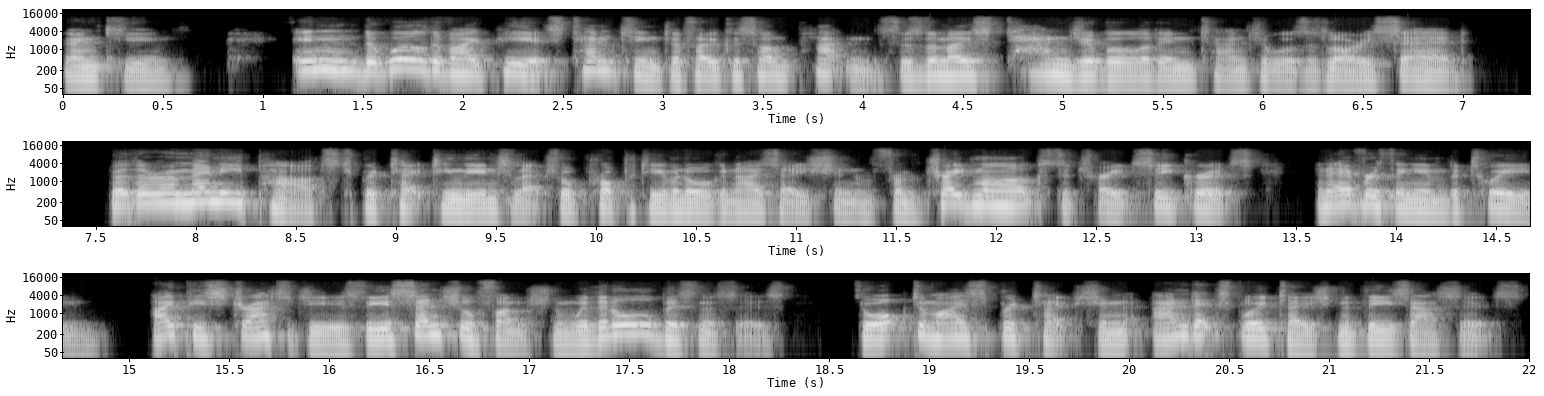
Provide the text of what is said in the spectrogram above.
Thank you. In the world of IP, it's tempting to focus on patents as the most tangible of intangibles, as Lorie said. But there are many paths to protecting the intellectual property of an organization, from trademarks to trade secrets and everything in between. IP strategy is the essential function within all businesses to optimize protection and exploitation of these assets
